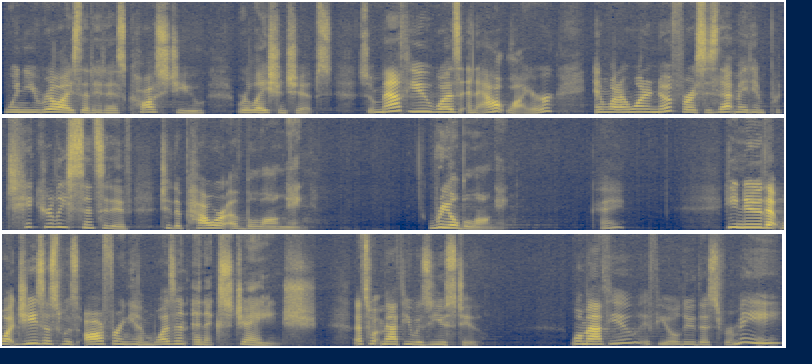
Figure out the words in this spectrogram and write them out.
when you realize that it has cost you relationships. So Matthew was an outlier, and what I want to note for us is that made him particularly sensitive to the power of belonging, real belonging. Okay? He knew that what Jesus was offering him wasn't an exchange. That's what Matthew was used to. Well, Matthew, if you'll do this for me,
